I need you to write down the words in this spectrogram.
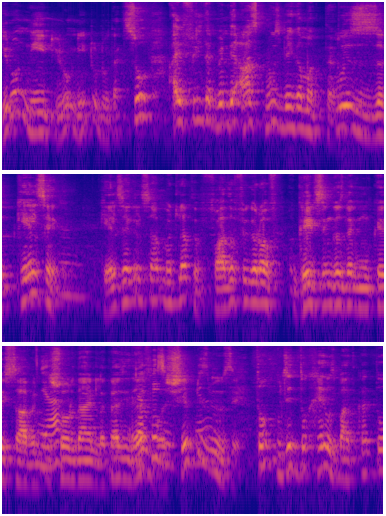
you don't need you don't need to do that so i feel that when they ask who's begum akhtar who is uh, Kale Sehgal Kale Sehgal साहब matlab, the father figure of great singers like Mukesh Saab and Yeah. Da and Lata ji, they have worshipped his music तो मुझे दुख है उस बात का तो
